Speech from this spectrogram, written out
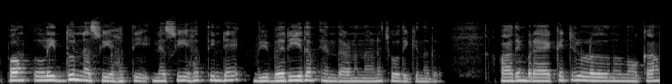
അപ്പം ലിദ്ദുൻ നസീഹത്തി നസീഹത്തിന്റെ വിപരീതം എന്താണെന്നാണ് ചോദിക്കുന്നത്. അപ്പോൾ ആദ്യം ബ്രാക്കറ്റിലുള്ളതൊന്ന് നോക്കാം.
